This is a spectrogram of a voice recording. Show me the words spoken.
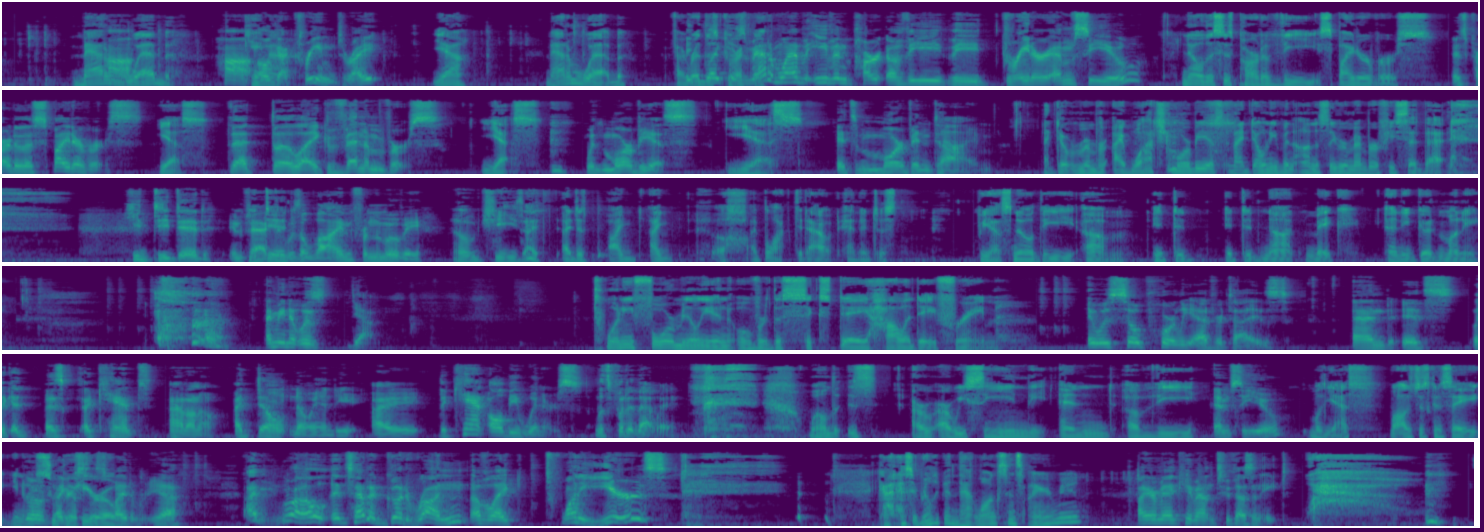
Madam Huh. Web. huh. came Oh, out. got creamed, right? Yeah. Madame Web. If I read this like, correctly. is Madame Web even part of the the greater MCU? no, this is part of the Spider Verse. It's part of the Spider Verse, Yes. that the like Venom verse Yes. with Morbius. Yes. It's Morbin time. I don't remember. I watched Morbius and I don't even honestly remember if he said that. He he did. In fact, did. it was a line from the movie. oh jeez. I I just I I ugh, I blocked it out and it just yes, no, the um it did it did not make any good money. I mean, it was yeah. 24 million over the 6-day holiday frame. It was so poorly advertised, and it's like I, as I can't. I don't know. I don't know, Andy. I they can't all be winners. Let's put it that way. Well, is are are we seeing the end of the MCU. Well, yes. Well, I was just going to say, you know, oh, guess superhero. Spider- yeah. I well, it's had a good run of like twenty years. God, has it really been that long since Iron Man? Iron Man came out in two thousand eight. Wow.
